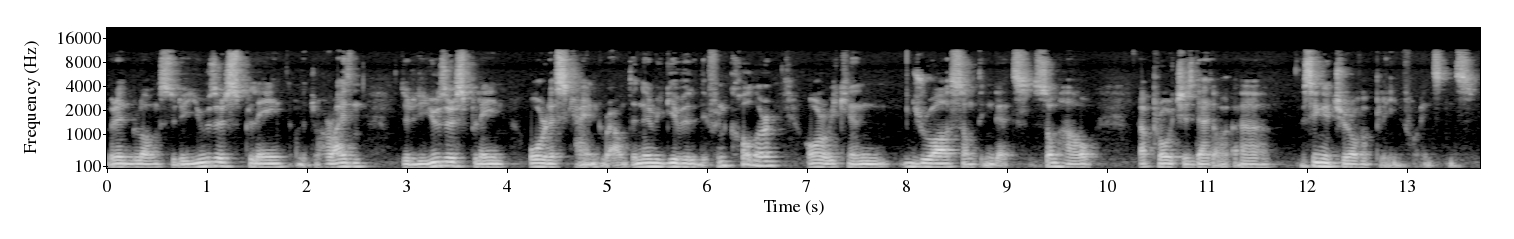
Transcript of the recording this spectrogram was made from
whether it belongs to the user's plane or the horizon, to the user's plane or the sky and ground. And then we give it a different color, or we can draw something that somehow approaches that uh, signature of a plane, for instance.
